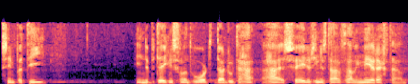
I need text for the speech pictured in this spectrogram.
Sympathie in de betekenis van het woord, daar doet de HSV, de Zienestatenvertaling, meer recht aan.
